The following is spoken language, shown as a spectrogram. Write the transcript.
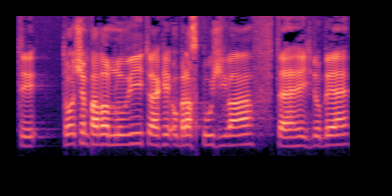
Ty, to, o čem Pavel mluví, to, jaký obraz používá v té jejich době,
